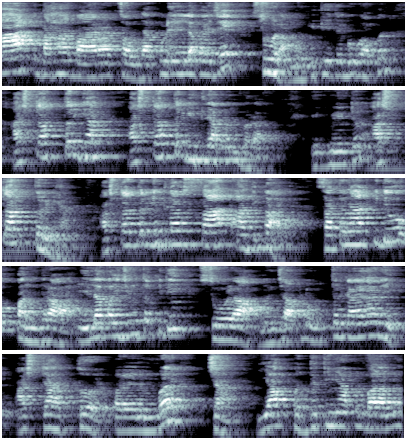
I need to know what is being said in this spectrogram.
आठ दहा बारा चौदा. पुढे यायला पाहिजे सोळा. मग किती येते बघू आपण? अष्ट्याहत्तर घ्या. अष्ट्याहत्तर घेतले आपण बघा. एक मिनिट. अष्ट्याहत्तर घ्या. अष्ट्याहत्तर घेतल्यावर सात अधिक आठ. सात आणि आठ किती हो? पंधरा. एला पाहिजे होतं किती? सोळा. म्हणजे आपलं उत्तर काय येणार नाही अष्ट्याहत्तर पर्याय नंबर चार. या पद्धतीने आपण बाळांनो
